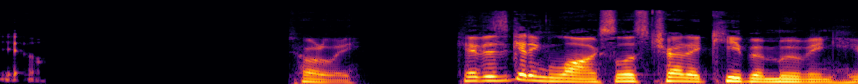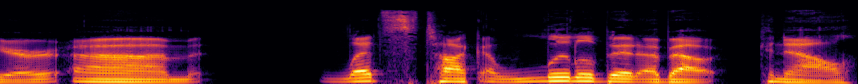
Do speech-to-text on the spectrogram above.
Yeah. Totally. Okay, this is getting long, so let's try to keep it moving here. Um, let's talk a little bit about Kanal.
